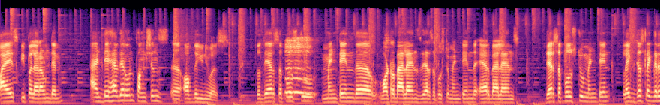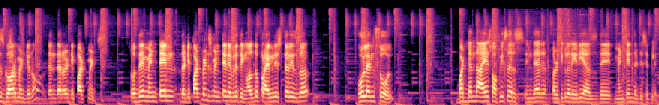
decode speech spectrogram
pious people around them and they have their own functions uh, of the universe. So they are supposed to hmm. maintain the water balance they are supposed to maintain the air balance they are supposed to maintain like just like there is government you know then there are departments. So they maintain the departments maintain everything although prime minister is the whole and soul but then the is officers in their particular areas they maintain the discipline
